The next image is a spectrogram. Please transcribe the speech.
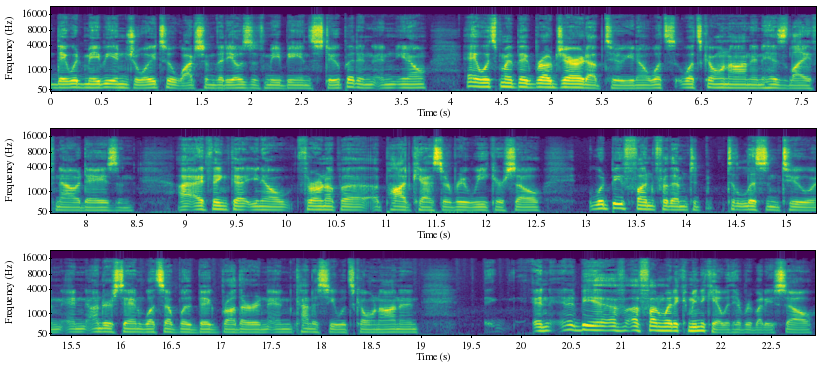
they would maybe enjoy to watch some videos of me being stupid and, and you know hey what's my big bro jared up to you know what's what's going on in his life nowadays and i, I think that you know throwing up a, a, podcast every week or so would be fun for them to, to listen to and, and understand what's up with big brother and, and kind of see what's going on and and, and it'd be a, a fun way to communicate with everybody so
